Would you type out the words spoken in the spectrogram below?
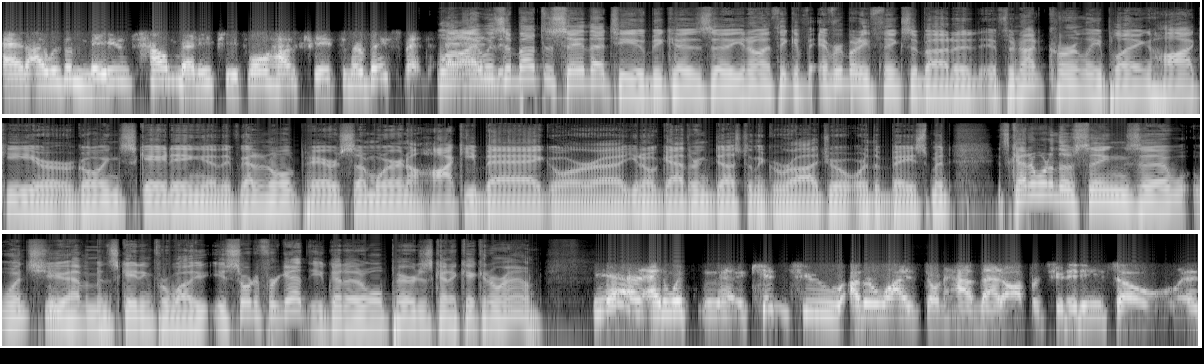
and I was amazed how many people have skates in their basement. Well, and I was about to say that to you because uh, you know I think if everybody thinks about it, if they're not currently playing hockey or, or going skating, and they've got an old pair somewhere in a hockey bag, or uh, you know gathering dust in the garage or, or the basement, it's kind of one of those things. Uh, once you haven't been skating for a while, you, you sort of forget that you've got an old pair just kind of kicking around. Yeah, and with uh, kids who otherwise don't have that opportunity, so uh,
